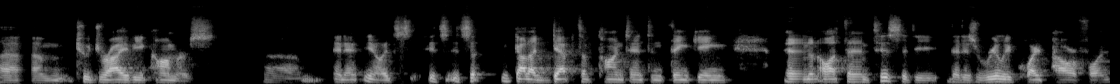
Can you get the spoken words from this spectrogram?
um, to drive e-commerce, um, and it, you know it's it's it's got a depth of content and thinking and an authenticity that is really quite powerful. And,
